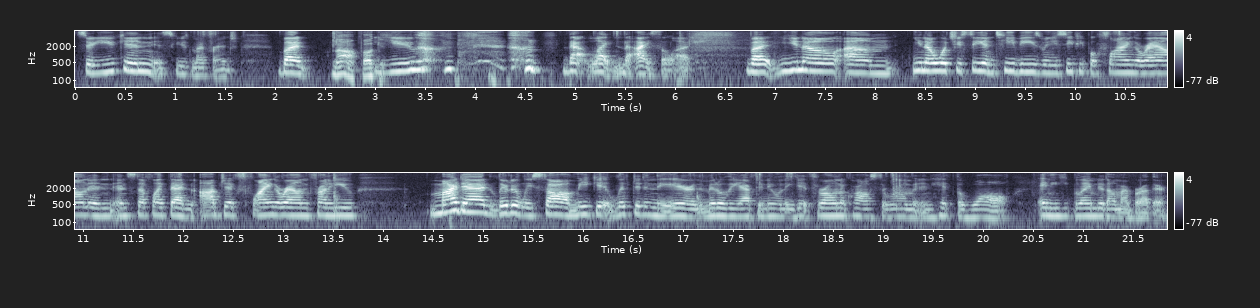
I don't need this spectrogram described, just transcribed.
So you can, excuse my French, but nah, fuck it. You that lighten the ice a lot. But you know, um, you know what you see in TVs when you see people flying around and, and stuff like that, and objects flying around in front of you my dad literally saw me get lifted in the air in the middle of the afternoon and get thrown across the room and, hit the wall and he blamed it on my brother.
